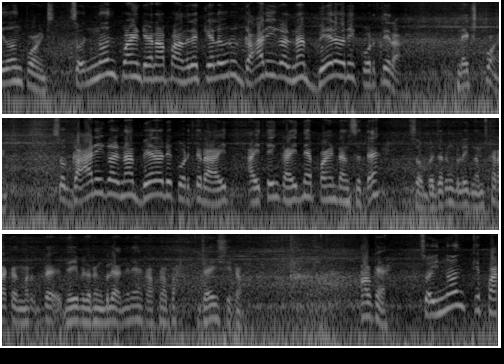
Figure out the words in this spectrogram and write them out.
ಇದೊಂದು ಪಾಯಿಂಟ್ಸ್ ಸೊ ಇನ್ನೊಂದು ಪಾಯಿಂಟ್ ಏನಪ್ಪ ಅಂದರೆ, ಕೆಲವರು ಗಾಡಿಗಳನ್ನ ಬೇರೆಯವ್ರಿಗೆ ಕೊಡ್ತೀರಾ? ನೆಕ್ಸ್ಟ್ ಪಾಯಿಂಟ್ ಸೊ ಗಾಡಿಗಳನ್ನ ಬೇರೆಯವ್ರಿಗೆ ಕೊಡ್ತೀರಾ? ಐ ಐ ಥಿಂಕ್ ಐದನೇ ಪಾಯಿಂಟ್ ಅನಿಸುತ್ತೆ. ಸೊ ಬಜರಂಗ್ ಬಲಿಗೆ ನಮಸ್ಕಾರ ಹಾಕೋದು ಮಾಡಿದ್ರೆ ಜೈ ಬಜರಂಗ್ ಬಲಿ ಅಂಜನೇ ಕಾಪ್ರಪ್ಪ ಜೈ ಶ್ರೀರಾಮ್. ಓಕೆ ಸೊ ಇನ್ನೊಂದು ಪಾ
